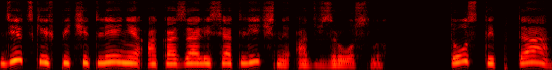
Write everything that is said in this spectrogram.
детские впечатления оказались отличны от взрослых. Толстый пта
